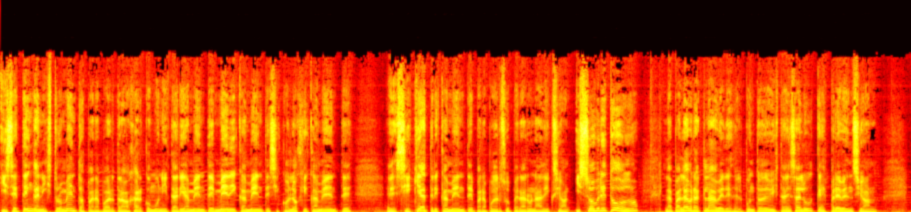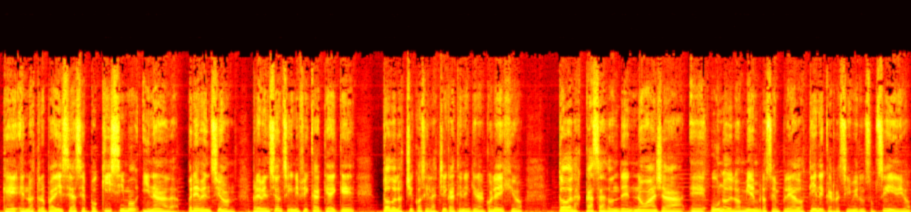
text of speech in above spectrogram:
y se tengan instrumentos para poder trabajar comunitariamente, médicamente, psicológicamente, eh, psiquiátricamente para poder superar una adicción. Y sobre todo, la palabra clave desde el punto de vista de salud, que es prevención, que en nuestro país se hace poquísimo y nada. Prevención. Prevención significa que hay que todos los chicos y las chicas tienen que ir al colegio, todas las casas donde no haya eh, uno de los miembros empleados tiene que recibir un subsidio,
